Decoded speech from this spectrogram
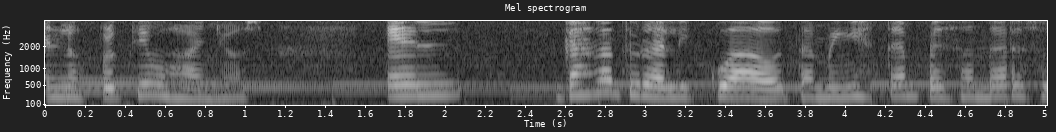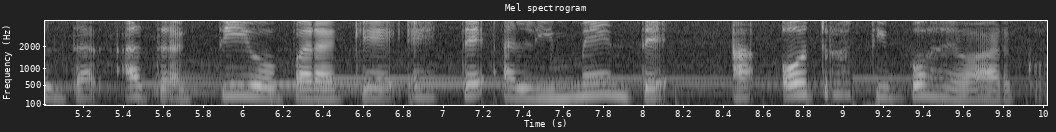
en los próximos años, el gas natural licuado también está empezando a resultar atractivo para que este alimente a otros tipos de barcos.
